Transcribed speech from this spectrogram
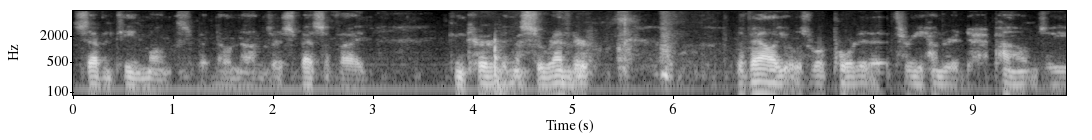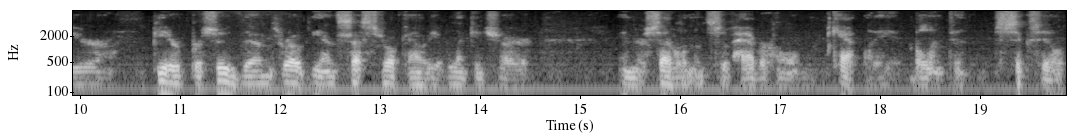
Seventeen monks, but no nuns are specified, concurred in the surrender. The value was reported at 300 pounds a year. Petre pursued them throughout the ancestral county of Lincolnshire in their settlements of Haverholme, Catley, Bullington, Sixhill,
